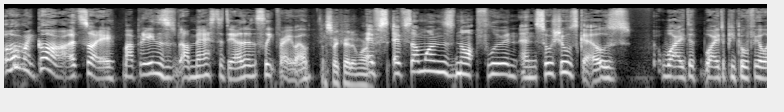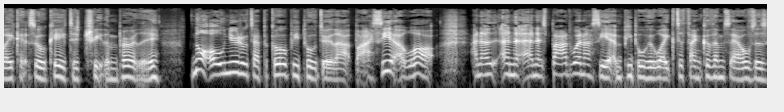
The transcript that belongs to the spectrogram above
oh my god, sorry, my brain's a mess today. I didn't sleep very well. That's okay, don't worry. If if someone's not fluent in social skills, why do why do people feel like it's okay to treat them poorly? Not all neurotypical people do that, but I see it a lot, and I, and and it's bad when I see it in people who like to think of themselves as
